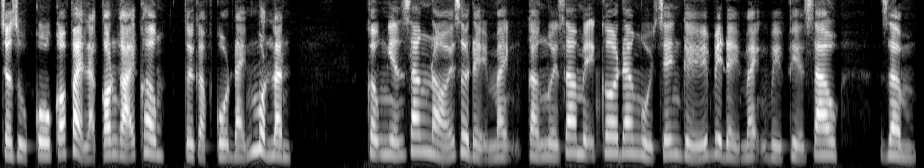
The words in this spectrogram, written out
Cho dù cô có phải là con gái không, tôi gặp cô đánh một lần. Cậu nghiến răng nói rồi đẩy mạnh, cả người ra mỹ cơ đang ngồi trên ghế bị đẩy mạnh về phía sau. Dầm,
